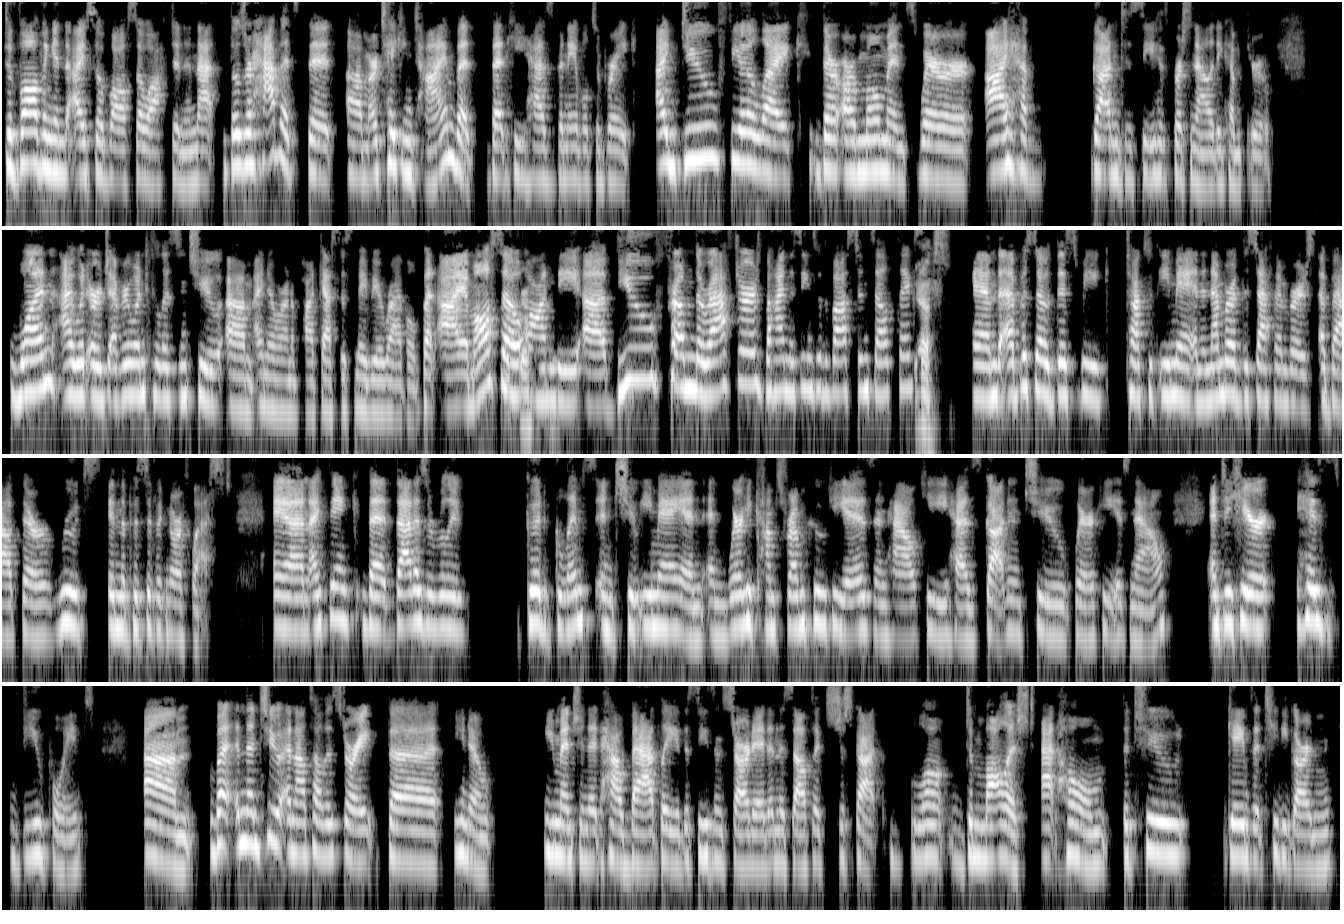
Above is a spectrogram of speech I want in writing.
devolving into iso ball so often. And that those are habits that um, are taking time but that he has been able to break. I do feel like there are moments where i have gotten to see his personality come through. One, I would urge everyone to listen to. Um, I know we're on a podcast. This may be a rival, but I am also okay. on the uh, View from the Rafters behind the scenes with the Boston Celtics. Yes. And the episode this week talks with Ime and a number of the staff members about their roots in the Pacific Northwest. And I think that that is a really good glimpse into Ime and, and where he comes from, who he is, and how he has gotten to where he is now. And to hear his viewpoint. Um, but and then too, and I'll tell this story. The you know you mentioned it how badly the season started and the Celtics just got blown demolished at home. The two games at TD Garden.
